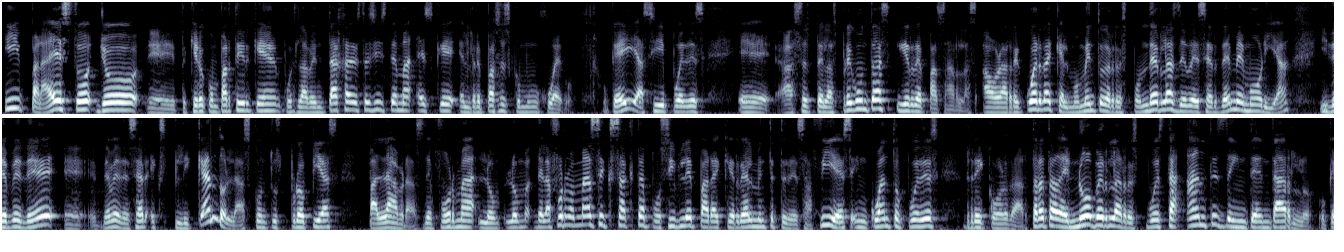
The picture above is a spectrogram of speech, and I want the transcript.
y para esto yo eh, te quiero compartir que pues la ventaja de este sistema es que el repaso es como un juego. Así puedes eh, hacerte las preguntas y repasarlas. Ahora recuerda que al momento de responderlas debe ser de memoria y debe de, eh, debe de ser explicado explicándolas con tus propias palabras, de, forma, de la forma más exacta posible para que realmente te desafíes en cuanto puedes recordar. Trata de no ver la respuesta antes de intentarlo, ¿ok?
